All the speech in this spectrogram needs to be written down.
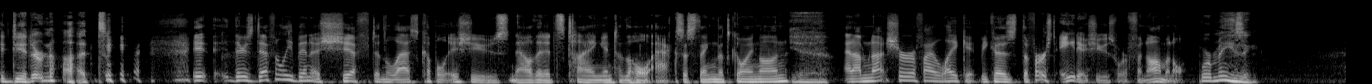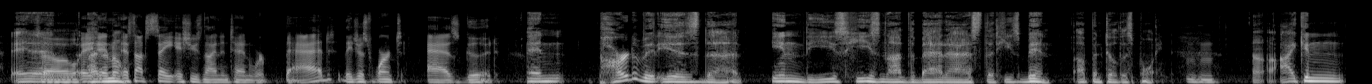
I did or not. it there's definitely been a shift in the last couple issues now that it's tying into the whole Axis thing that's going on. Yeah, and I'm not sure if I like it because the first eight issues were phenomenal. Were amazing. And So I don't know. it's not to say issues nine and ten were bad; they just weren't as good. And part of it is that in these, he's not the badass that he's been up until this point. Mm-hmm. Uh, I can,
